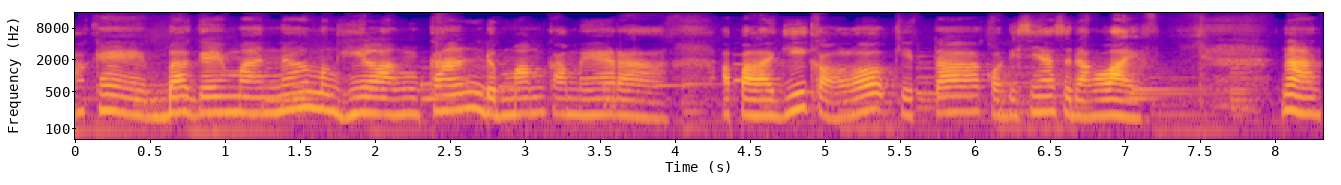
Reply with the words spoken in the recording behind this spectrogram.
Oke, bagaimana menghilangkan demam kamera? Apalagi kalau kita kondisinya sedang live. Nah,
